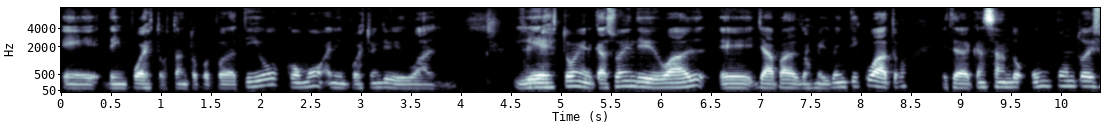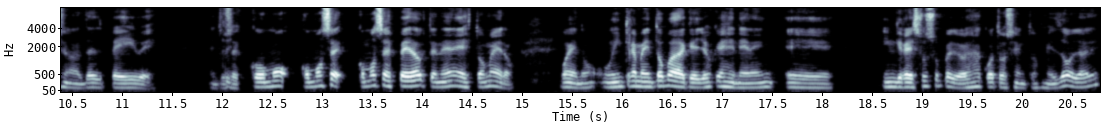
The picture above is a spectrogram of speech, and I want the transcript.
eh, de impuestos, tanto corporativo como el impuesto individual. Y esto en el caso de individual, eh, ya para el 2024, estará alcanzando un punto adicional del PIB. Entonces, ¿cómo, cómo, se, ¿cómo se espera obtener esto, Mero? Bueno, un incremento para aquellos que generen eh, ingresos superiores a 400 mil dólares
